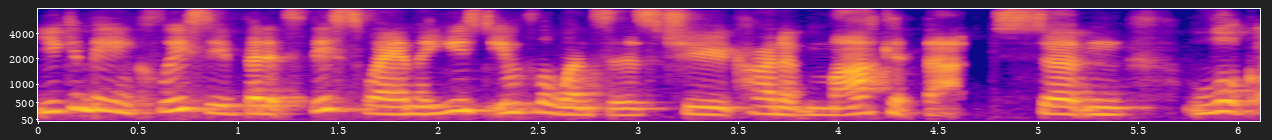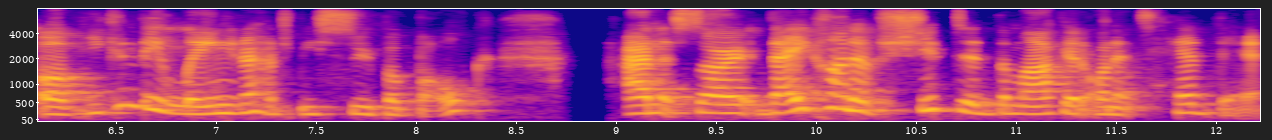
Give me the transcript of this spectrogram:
You can be inclusive, but it's this way. And they used influencers to kind of market that certain look of you can be lean, you don't have to be super bulk. And so they kind of shifted the market on its head there.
